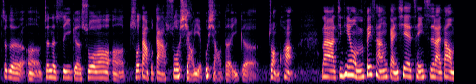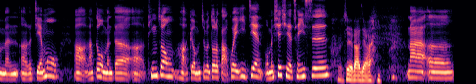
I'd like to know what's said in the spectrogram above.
这个呃，真的是一个说呃说大不大，说小也不小的一个状况。那今天我们非常感谢陈医师来到我们呃的节目啊，那跟我们的呃听众哈，给我们这么多的宝贵意见，我们谢谢陈医师，谢谢大家。那呃。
